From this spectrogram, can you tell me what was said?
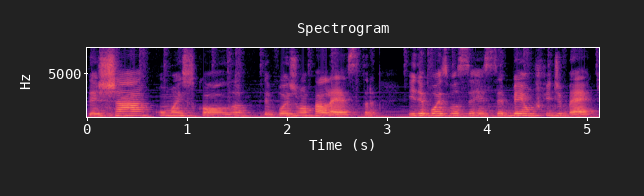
deixar uma escola depois de uma palestra e depois você receber um feedback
